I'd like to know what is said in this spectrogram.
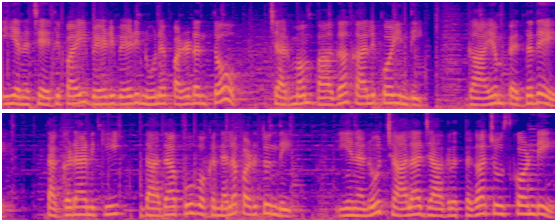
ఈయన చేతిపై వేడివేడి నూనె పడడంతో చర్మం బాగా కాలిపోయింది. గాయం పెద్దదే. తగ్గడానికి దాదాపు ఒక నెల పడుతుంది. ఈయనను చాలా జాగ్రత్తగా చూసుకోండి.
